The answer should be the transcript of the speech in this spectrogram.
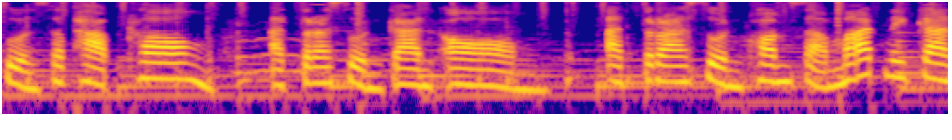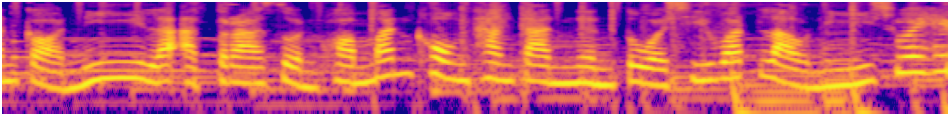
ส่วนสภาพคล่อง อัตราส่วนการออม อัตราส่วนความสามารถในการก่อหนี้ และอัตราส่วนความมั่นคงทางการเงินตัวชี้วัดเหล่านี้ ช่วยให้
